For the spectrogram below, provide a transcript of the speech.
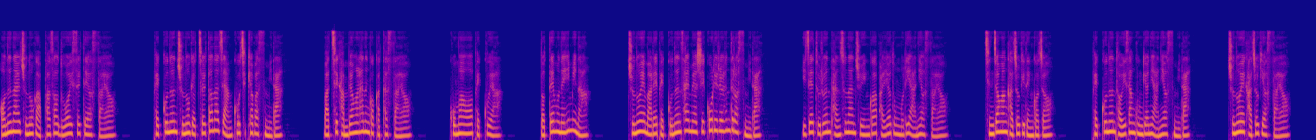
어느 날 준호가 아파서 누워있을 때였어요. 백구는 준호 곁을 떠나지 않고 지켜봤습니다. 마치 간병을 하는 것 같았어요. 고마워, 백구야. 너 때문에 힘이 나. 준호의 말에 백구는 살며시 꼬리를 흔들었습니다. 이제 둘은 단순한 주인과 반려동물이 아니었어요. 진정한 가족이 된 거죠. 백구는 더 이상 궁견이 아니었습니다. 준호의 가족이었어요.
